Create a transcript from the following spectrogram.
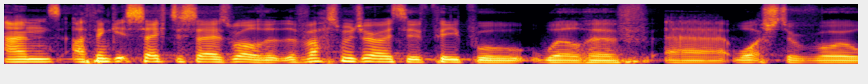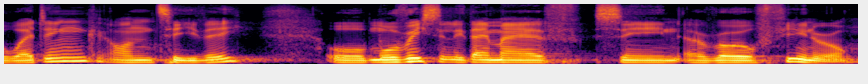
And I think it's safe to say as well that the vast majority of people will have uh, watched a royal wedding on TV, or more recently, they may have seen a royal funeral.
